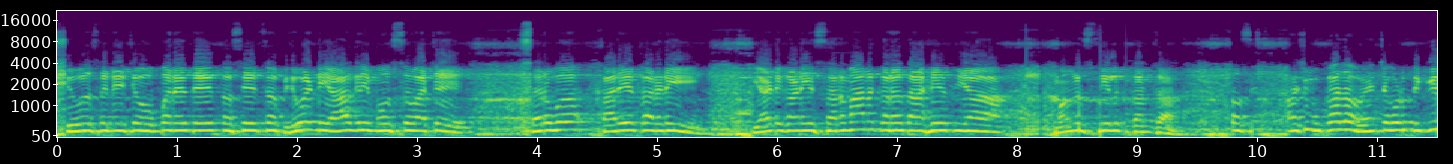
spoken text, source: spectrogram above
शिवसेनेचे उपनेते तसेच भिवंडी आगरी महोत्सवाचे सर्व कार्यकारिणी या ठिकाणी सन्मान करत आहेत या मंगळस्तील स्टील अशी मुकादव यांच्याकडून देखील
